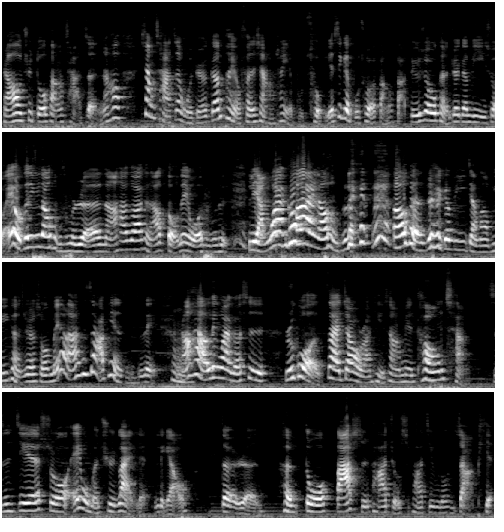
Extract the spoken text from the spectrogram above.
然后去多方查证。然后像查证，我觉得跟朋友分享好像也不错，也是一个不错的方法。比如说，我可能就会跟 V 说，哎，我最近遇到什么什么人，然后他说他可能要抖内我什么两万块，然后什么之类，然后我可能就会跟 V 讲到，V 可能就会说没有啦，他是诈骗什么之类。然后还有另外一个是，如果在交友软体上面，通常直接说，哎，我们去赖聊。的人很多，八十趴、九十趴几乎都是诈骗。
